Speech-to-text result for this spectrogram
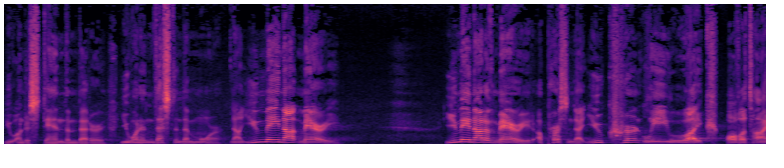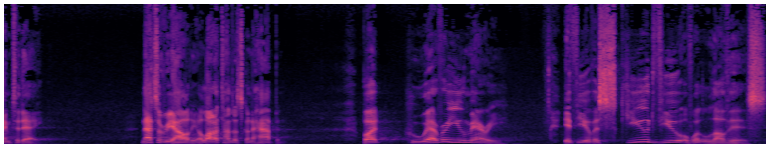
You understand them better. You want to invest in them more. Now, you may not marry. You may not have married a person that you currently like all the time today. And that's a reality. A lot of times that's going to happen. But whoever you marry, if you have a skewed view of what love is,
